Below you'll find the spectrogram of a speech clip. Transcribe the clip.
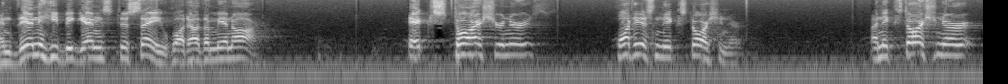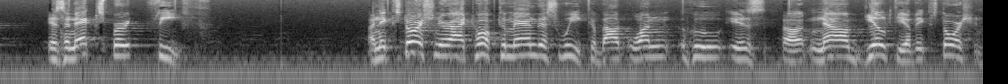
And then he begins to say what other men are. Extortioners. What is an extortioner? An extortioner is an expert thief. An extortioner, I talked to a man this week about one who is uh, now guilty of extortion.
